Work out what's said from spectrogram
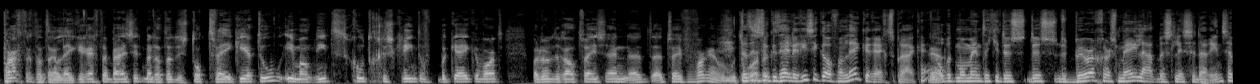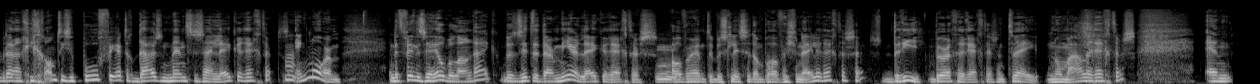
Prachtig dat er een lekenrechter bij zit... maar dat er dus tot twee keer toe iemand niet goed gescreend of bekeken wordt... waardoor er al twee, zijn, eh, twee vervangingen moeten Dat is worden. natuurlijk het hele risico van lekenrechtspraak. Hè? Ja. Op het moment dat je dus, dus de burgers mee laat beslissen daarin. Ze hebben daar een gigantische pool. 40.000 mensen zijn lekenrechter. Dat is enorm. En dat vinden ze heel belangrijk. Er zitten daar meer lekenrechters Mm. over hem te beslissen dan professionele rechters. Hè? Dus drie burgerrechters en twee normale rechters. En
